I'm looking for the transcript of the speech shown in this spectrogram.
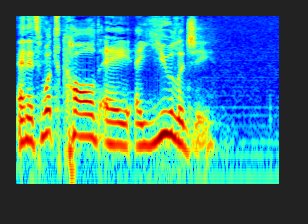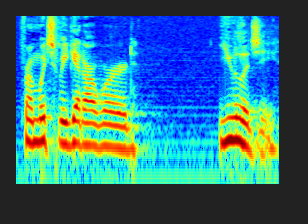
And it's what's called a, a eulogy, from which we get our word eulogy.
